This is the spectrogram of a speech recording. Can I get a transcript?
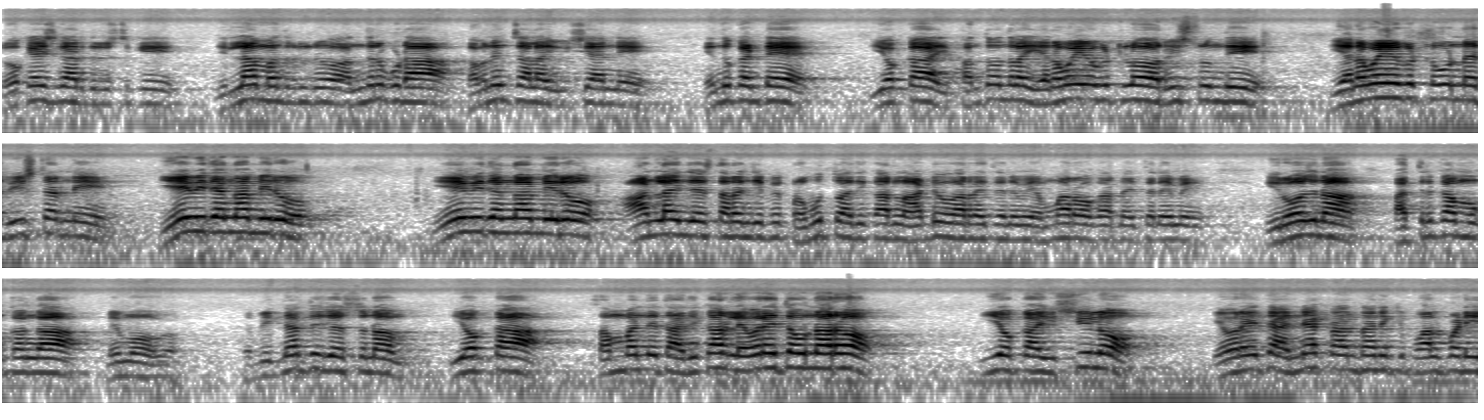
లోకేష్ గారి దృష్టికి జిల్లా మంత్రులు అందరూ కూడా గమనించాలా ఈ విషయాన్ని? ఎందుకంటే ఈ యొక్క పంతొమ్మిది వందల ఎనభై ఒకటిలో రిజిస్టర్ ఉంది. ఎనభై ఒకటిలో ఉన్న రిజిస్టర్ని ఏ విధంగా మీరు ఏ విధంగా మీరు ఆన్లైన్ చేస్తారని చెప్పి ప్రభుత్వ అధికారులు ఆర్డీఓ గారిని అయితేనేమి ఎంఆర్ఓ గారిని అయితేనేమి ఈ రోజున పత్రికా ముఖంగా మేము విజ్ఞప్తి చేస్తున్నాం. ఈ యొక్క సంబంధిత అధికారులు ఎవరైతే ఉన్నారో ఈ యొక్క ఇష్యూలో ఎవరైతే అన్యాక్రాంతానికి పాల్పడి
